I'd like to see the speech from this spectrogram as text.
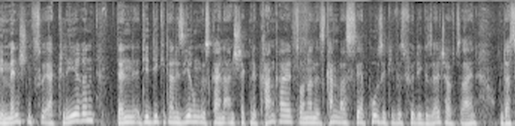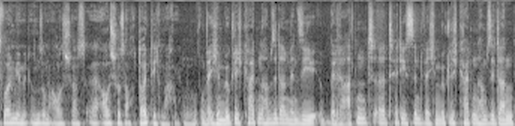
den Menschen zu erklären. Denn die Digitalisierung ist keine ansteckende Krankheit, sondern es kann was sehr Positives für die Gesellschaft sein. Und das wollen wir mit unserem Ausschuss, äh, Ausschuss auch deutlich machen. Mhm. Und welche Möglichkeiten haben Sie dann, wenn Sie beratend äh, tätig sind, welche Möglichkeiten haben Sie dann,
